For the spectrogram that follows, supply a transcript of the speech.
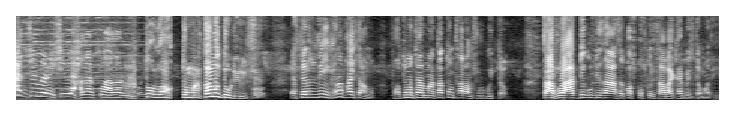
রাগ জমে রয়েছে ওই হালার পাহালার উপরে। তো রক্ত মাথার মধ্যে উঠে রয়েছে। এছাড়া যদি এখানে পাইতাম প্রথমে তার মাথা তো সাবান শুরু করতাম। তারপর আড্ডি গুটি যা আছে কসকস করে সাবাই খাই ফেলতাম আরে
